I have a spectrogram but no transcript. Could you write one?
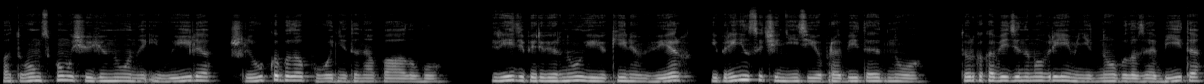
потом с помощью Юноны и Уиля шлюпка была поднята на палубу. Риди перевернул ее килем вверх и принялся чинить ее пробитое дно. Только к обеденному времени дно было забито,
